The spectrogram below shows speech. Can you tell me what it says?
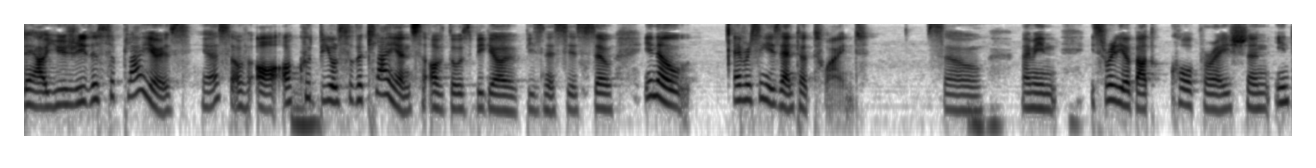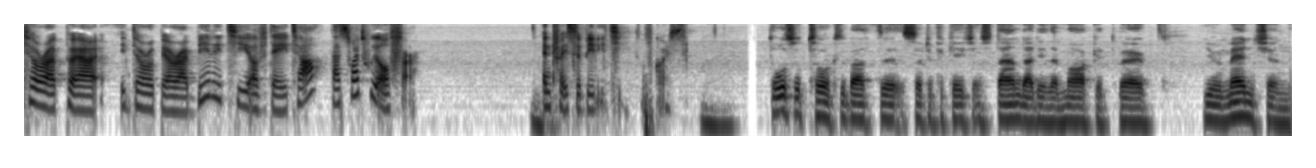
they are usually the suppliers, yes, of, or, or could be also the clients of those bigger businesses. So, you know, everything is intertwined. So, I mean, it's really about cooperation, interoper- interoperability of data. That's what we offer. And traceability, of course. It also talks about the certification standard in the market where you mention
